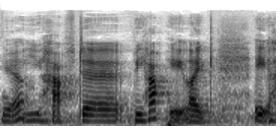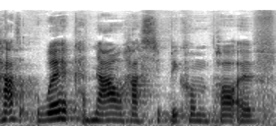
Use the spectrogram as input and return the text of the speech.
Yeah. You have to be happy. Like, it has, work now has to become part of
